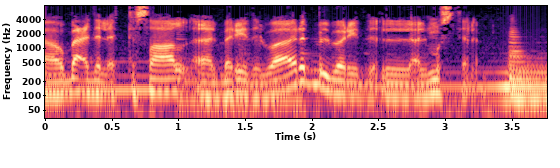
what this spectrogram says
وبعد الاتصال البريد الوارد بالبريد المستلم.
